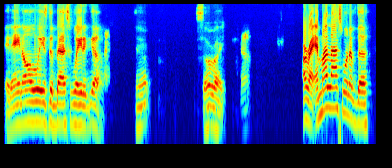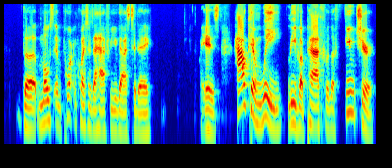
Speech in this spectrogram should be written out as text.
It ain't always the best way to go. yeah. So right. All right, and my last one of the the most important questions I have for you guys today is how can we leave a path for the future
